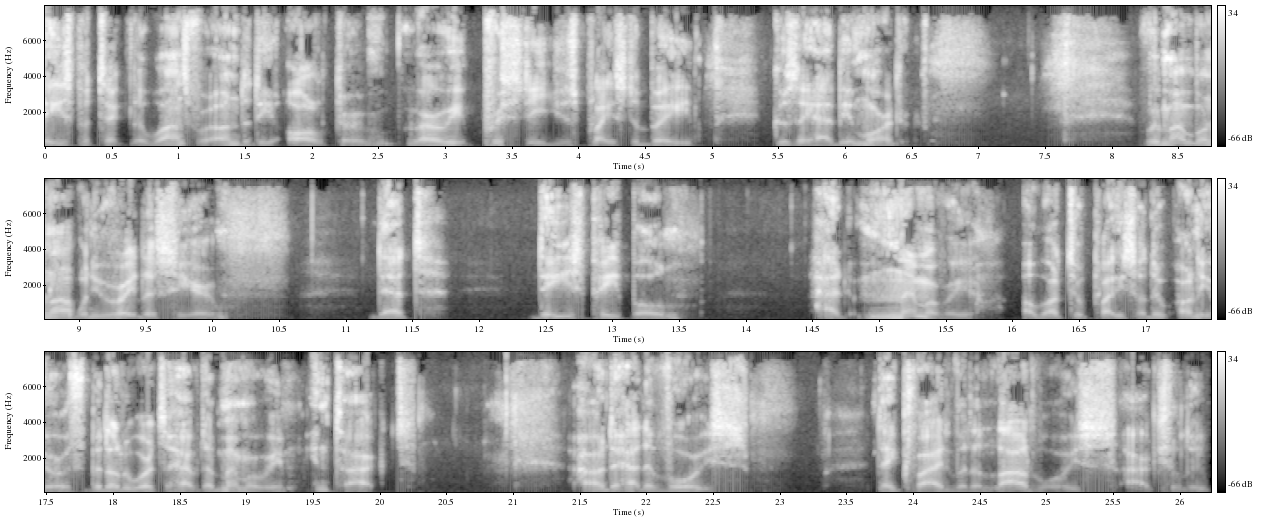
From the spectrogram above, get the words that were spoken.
These particular ones were under the altar, very prestigious place to be because they had been murdered. Remember now when you read this here that these people had memory of what took place on the, on the earth, but in other words, they have their memory intact. Uh, they had a voice. They cried with a loud voice, actually,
